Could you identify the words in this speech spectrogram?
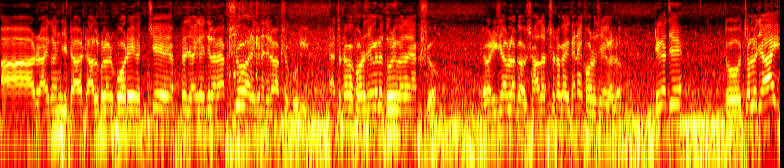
আর রায়গঞ্জে ডা- খোলার পরে হচ্ছে একটা জায়গায় দিলাম একশো আর এখানে দিলাম একশো কুড়ি। এত টাকা খরচ হয়ে গেলো দড়ি বাঁধা একশো। এবার হিসাব লাগাও, সাত আটশো টাকা এখানে খরচ হয়ে গেল। ঠিক আছে? তো চলো যাই,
